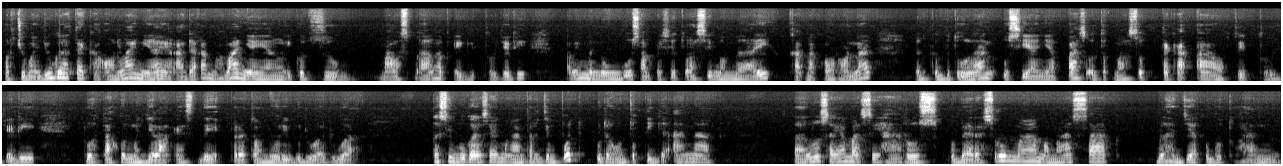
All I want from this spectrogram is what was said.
percuma juga TK online ya yang ada kan mamanya yang ikut Zoom. Males banget kayak gitu. Jadi kami menunggu sampai situasi membaik karena corona dan kebetulan usianya pas untuk masuk TKA waktu itu. Jadi dua tahun menjelang SD pada tahun 2022 kesibukan saya mengantar jemput udah untuk tiga anak. Lalu saya masih harus beberes rumah memasak belanja kebutuhan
